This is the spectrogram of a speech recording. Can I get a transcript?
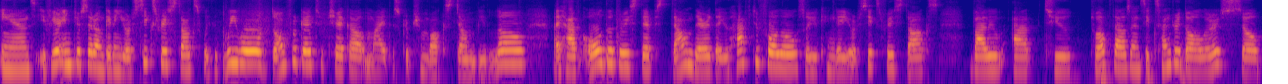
And if you're interested on getting your six free stocks with Webull, don't forget to check out my description box down below. I have all the three steps down there that you have to follow so you can get your six free stocks value up to $12,600. So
